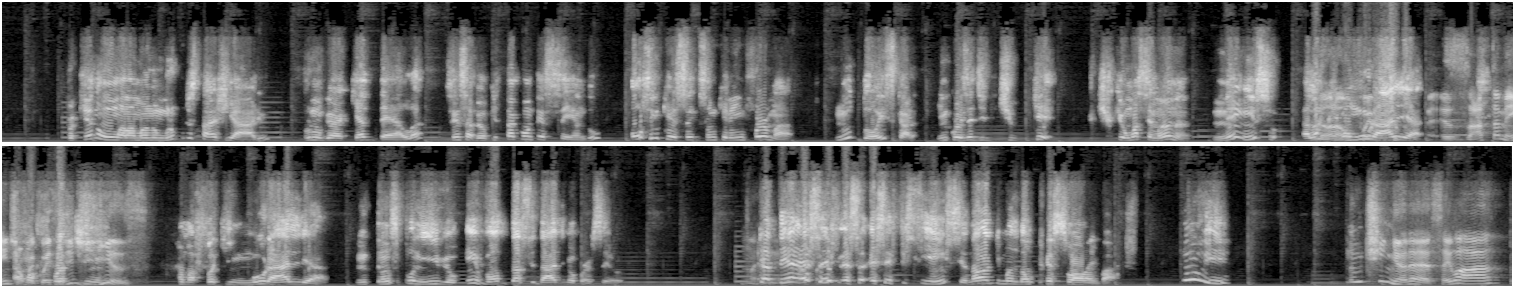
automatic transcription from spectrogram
Porque no 1 ela manda um grupo de estagiário para um lugar que é dela, sem saber o que está acontecendo, ou sem, que, sem, sem, querer informar. No 2, cara, em coisa de tipo, que, que uma semana, nem isso, ela não, criou uma muralha. Tipo, exatamente, é foi coisa fucking, de dias. É uma fucking muralha intransponível em volta da cidade, meu parceiro. É, Cadê essa, essa, essa eficiência na hora de mandar um pessoal lá embaixo? Não vi. Não tinha, né? Sei lá.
